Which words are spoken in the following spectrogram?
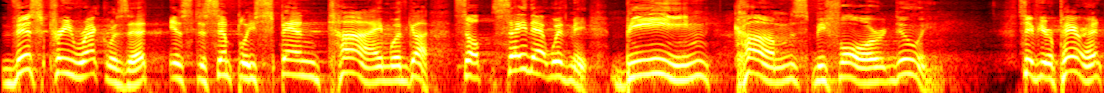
this prerequisite is to simply spend time with God. So, say that with me. Being comes before doing. See, if you're a parent,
